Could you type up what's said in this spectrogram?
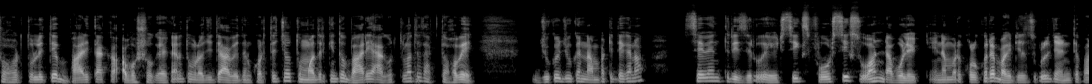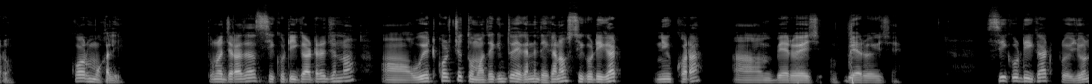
শহরতলিতে বাড়ি থাকা আবশ্যক। এখানে তোমরা যদি আবেদন করতে চাও, তোমাদের কিন্তু বাড়ি আগরতলাতে থাকতে হবে। যুগে যুগের নাম্বারটি দেখে নাও। Seven three zero eight six four six one double eight এই নাম্বারে কল করে বাকি ডিটেলসগুলো জেনে নিতে পারো। কর্মকালী। তোমরা যারা যারা সিকিউরিটি গার্ডের জন্য ওয়েট করছ, তোমাদের কিন্তু এখানে দেখে নাও সিকিউরিটি গার্ড নিয়োগ করা বের হয়েছে বের হয়েছে। সিকিউরিটি গার্ড প্রয়োজন।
